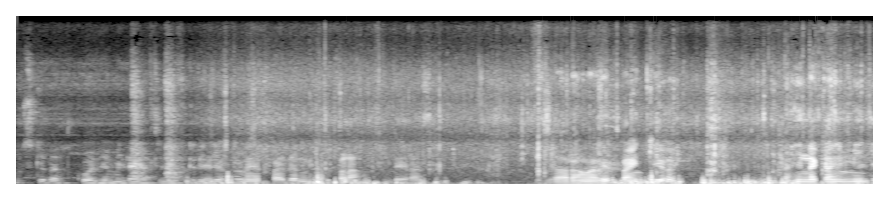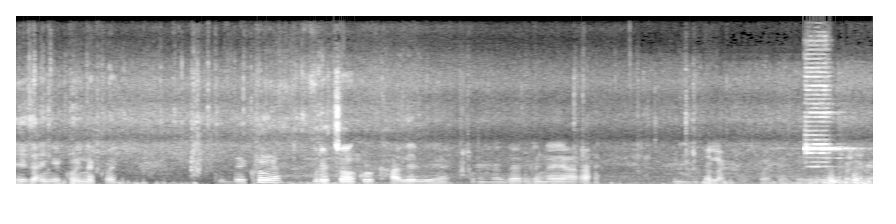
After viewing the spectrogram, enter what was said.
उसके बाद कोई भी मिलेगा तो लिफ्ट मैं पैदल निकल पड़ा हूँ डेरा से जा रहा हूँ अभी बैंक की ओर। कहीं ना कहीं मिल ही जाएँगे कोई ना कोई। तो देखूँगा। पूरा चौक को खाली भी है। नज़र भी नहीं आ रहा है। मुझे लगता है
